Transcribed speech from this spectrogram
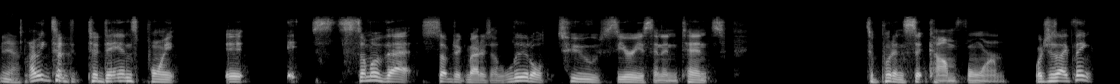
Yeah. yeah. I think to to Dan's point, it it's some of that subject matter is a little too serious and intense to put in sitcom form, which is I think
